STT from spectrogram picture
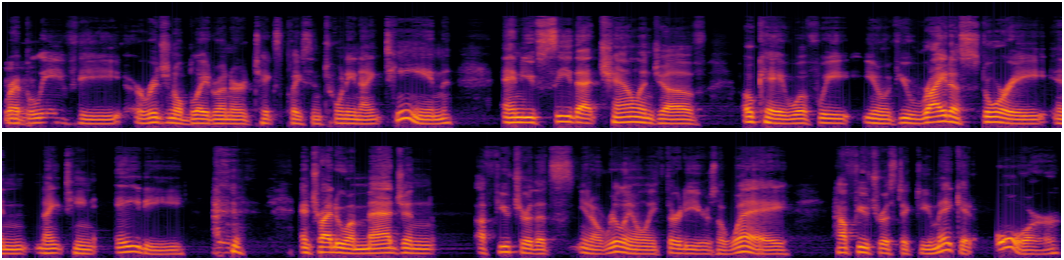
where Mhm. i believe the original blade runner takes place in 2019 and you see that challenge of okay well if we you know if you write a story in 1980 and try to imagine a future that's you know really only 30 years away how futuristic do you make it? Or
